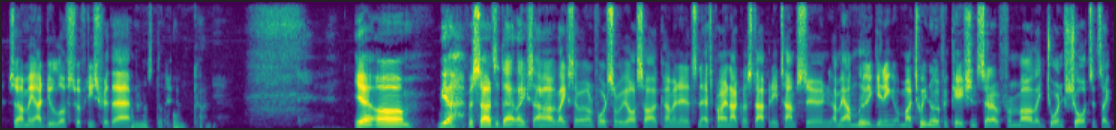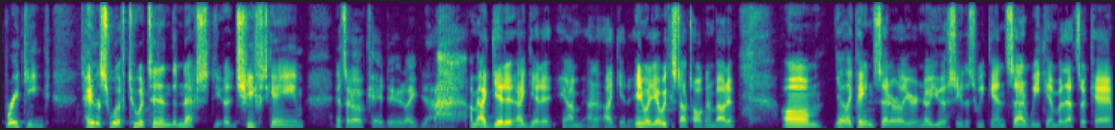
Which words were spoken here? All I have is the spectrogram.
So I mean, I do love Swifties for that. I'm Mr. Oh, Kanye. Yeah. Um. Yeah. Besides that, like uh, like I said, unfortunately, we all saw it coming, and it's that's probably not going to stop anytime soon. I mean, I'm literally getting my tweet notifications set up from uh, like Jordan Schultz. It's like breaking: Taylor Swift to attend the next uh, Chiefs game. And it's like, okay, dude. Like, I mean, I get it. I get it. Yeah, I, I get it. Anyway, yeah, we can stop talking about it. Um, yeah, like Peyton said earlier, no UFC this weekend. Sad weekend, but that's okay.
